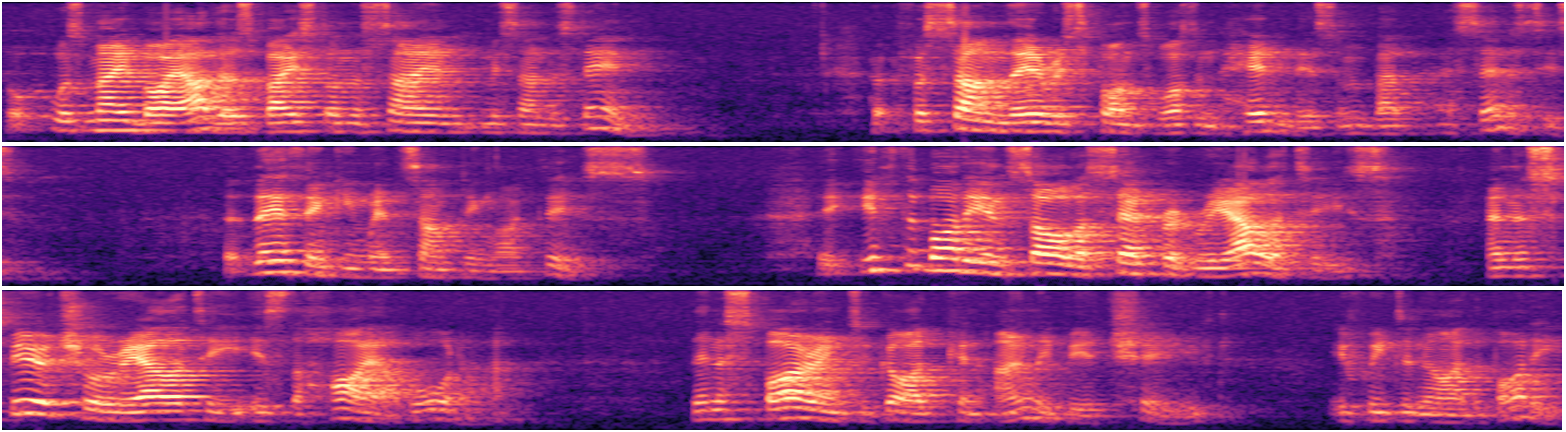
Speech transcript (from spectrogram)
was made by others based on the same misunderstanding. For some, their response wasn't hedonism but asceticism. Their thinking went something like this If the body and soul are separate realities, and the spiritual reality is the higher order, then aspiring to God can only be achieved if we deny the body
